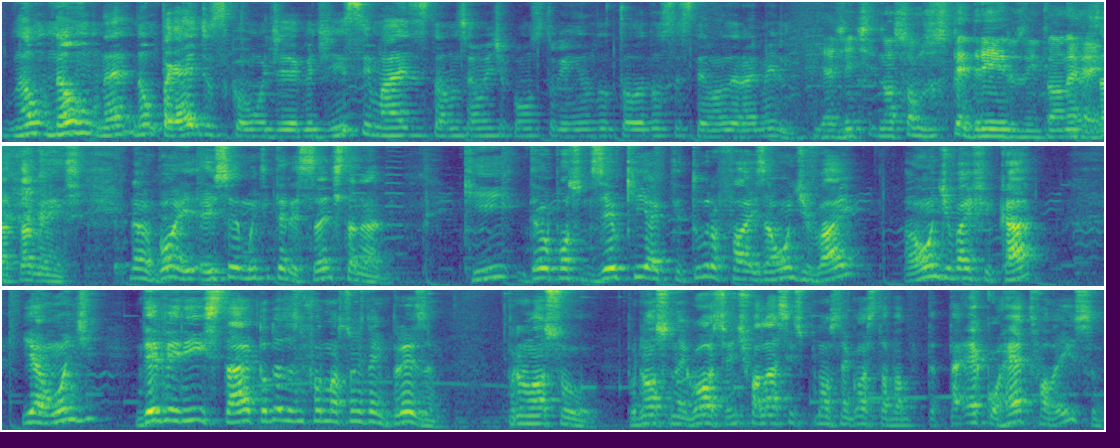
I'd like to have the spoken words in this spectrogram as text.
Não, não, né? não prédios, como o Diego disse, mas estamos realmente construindo todo o sistema Leroy Merlin. E a gente, nós somos os pedreiros, então, né? Exatamente. Não, bom, isso é muito interessante, Tanabe. Que, então eu posso dizer o que a arquitetura faz, aonde vai, aonde vai ficar e aonde deveria estar todas as informações da empresa para o nosso, pro nosso negócio. Se a gente falasse isso para o nosso negócio, tava, é correto falar isso?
